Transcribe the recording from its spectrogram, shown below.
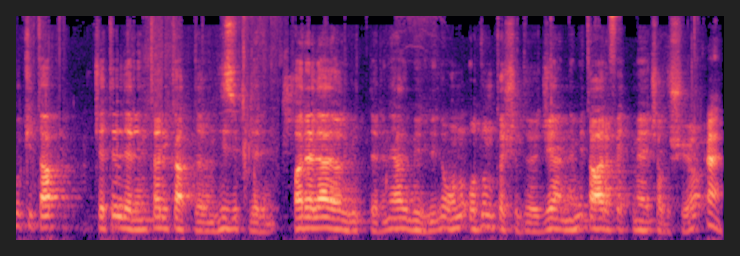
bu kitap çetelerin, tarikatların, hiziplerin, paralel örgütlerin el birliğiyle onu odun taşıdığı cehennemi tarif etmeye çalışıyor. Evet.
